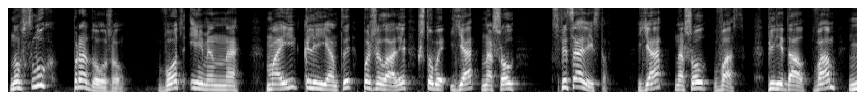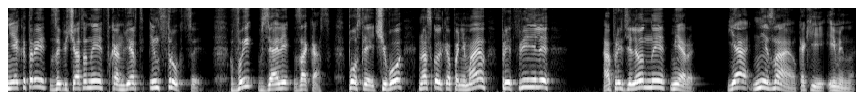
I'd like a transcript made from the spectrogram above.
Но вслух продолжил. Вот именно. Мои клиенты пожелали, чтобы я нашел специалистов. Я нашел вас. Передал вам некоторые запечатанные в конверт инструкции. Вы взяли заказ. После чего, насколько понимаю, предприняли определенные меры. Я не знаю, какие именно.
